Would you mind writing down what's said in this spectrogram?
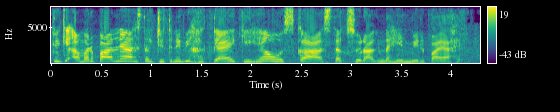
क्योंकि अमरपाल ने आज तक जितनी भी हत्याएँ की हैं, उसका आज तक सुराग नहीं मिल पाया है।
